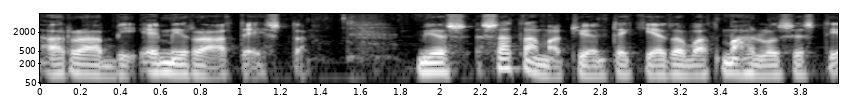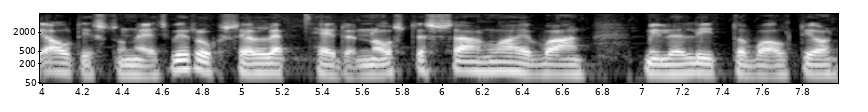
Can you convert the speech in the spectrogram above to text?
Arabiemiraateista. Myös satamatyöntekijät ovat mahdollisesti altistuneet virukselle heidän noustessaan laivaan, mille liittovaltion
